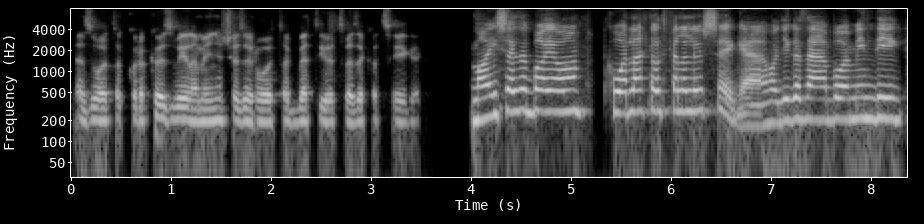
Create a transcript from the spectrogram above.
ez volt akkor a közvélemény, és ezért voltak betiltva ezek a cégek. Ma is ez a baj a korlátolt felelősséggel, hogy igazából mindig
